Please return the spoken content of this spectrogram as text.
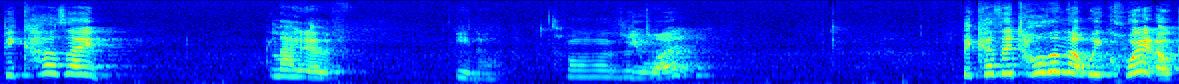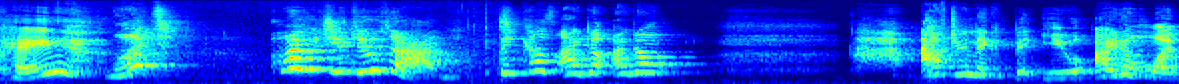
Because I might have, you know. You what? Because I told them that we quit, okay? What? Why would you do that? Because I don't I don't after Nick bit you, I don't want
